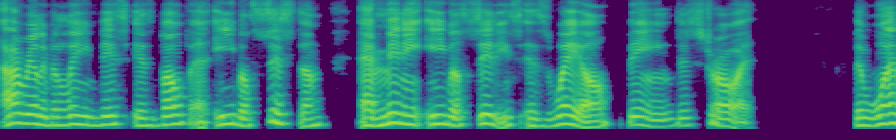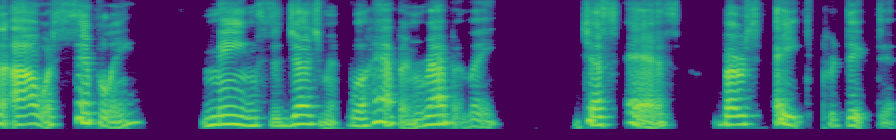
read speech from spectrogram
I really believe this is both an evil system and many evil cities as well being destroyed. The one hour simply means the judgment will happen rapidly, just as verse 8 predicted.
